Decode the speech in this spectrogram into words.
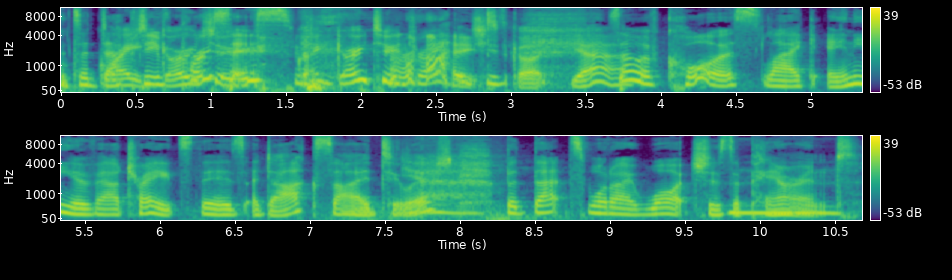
It's great adaptive go-to, process. great go-to trait that Right. she's got. Yeah. So, of course, like any of our traits, there's a dark side to Yeah. it. But that's what I watch as a mm. parent.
